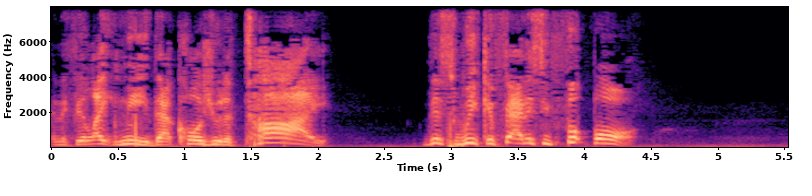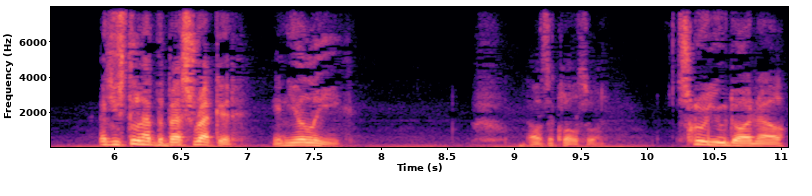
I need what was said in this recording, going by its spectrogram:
And if you're like me, that caused you to tie this week in fantasy football. And you still have the best record in your league. That was a close one. Screw you, Darnell.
